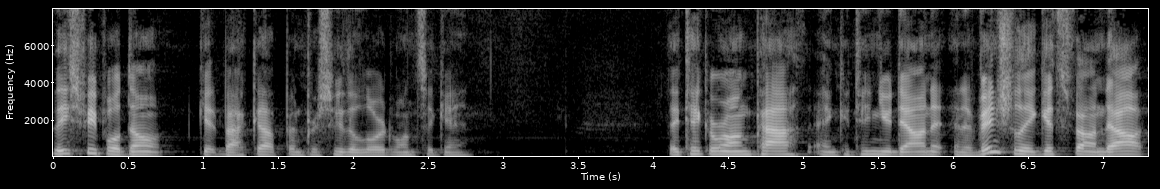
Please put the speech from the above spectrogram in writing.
These people don't get back up and pursue the Lord once again. They take a wrong path and continue down it, and eventually it gets found out.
